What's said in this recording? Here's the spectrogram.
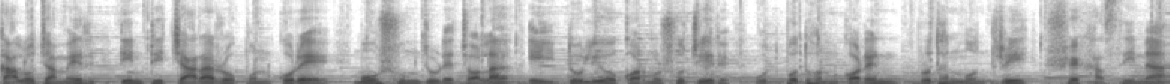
কালো জামের তিনটি চারা রোপণ করে মৌসুম জুড়ে চলা এই দলীয় কর্মসূচির উদ্বোধন করেন প্রধানমন্ত্রী শেখ হাসিনা।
